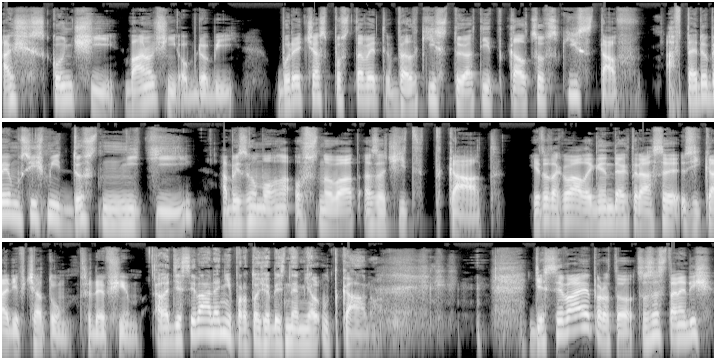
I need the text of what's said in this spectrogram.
až skončí vánoční období, bude čas postavit velký stojatý tkalcovský stav a v té době musíš mít dost nití, abys ho mohla osnovat a začít tkát. Je to taková legenda, která se říká děvčatům především. Ale děsivá není proto, že bys neměl utkáno. děsivá je proto, co se stane, když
